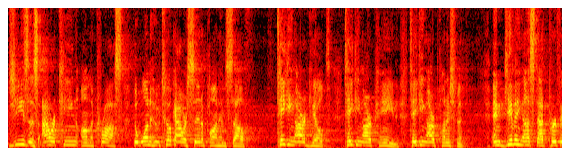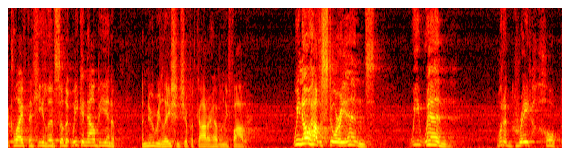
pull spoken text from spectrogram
Jesus, our King on the cross, the one who took our sin upon himself, taking our guilt, taking our pain, taking our punishment, and giving us that perfect life that he lived so that we can now be in a, a new relationship with God, our Heavenly Father. We know how the story ends. We win. What a great hope.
